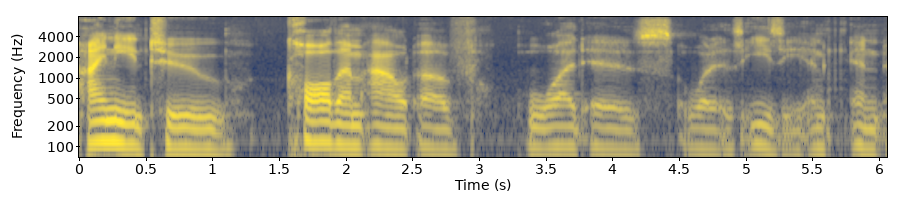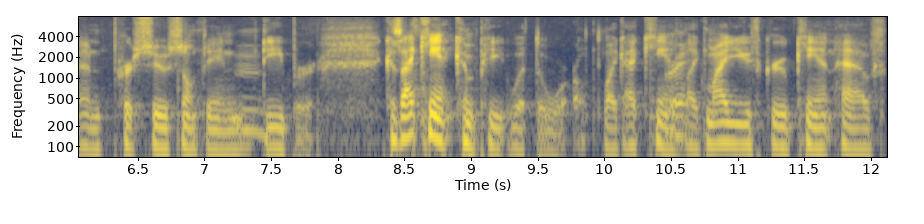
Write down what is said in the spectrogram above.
I need to call them out of what is what is easy and and, and pursue something deeper. Because I can't compete with the world. Like I can't Right. like my youth group can't have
